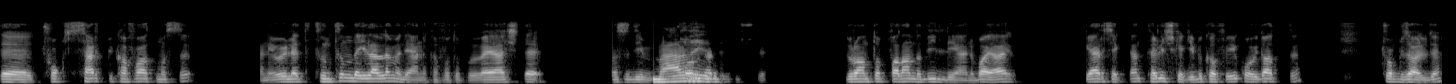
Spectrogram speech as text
de çok sert bir kafa atması hani öyle tın tın da ilerlemedi yani kafa topu veya işte nasıl diyeyim Neredeydi? Duran top falan da değildi yani bayağı gerçekten Talisca gibi kafayı koydu attı. Çok güzeldi.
